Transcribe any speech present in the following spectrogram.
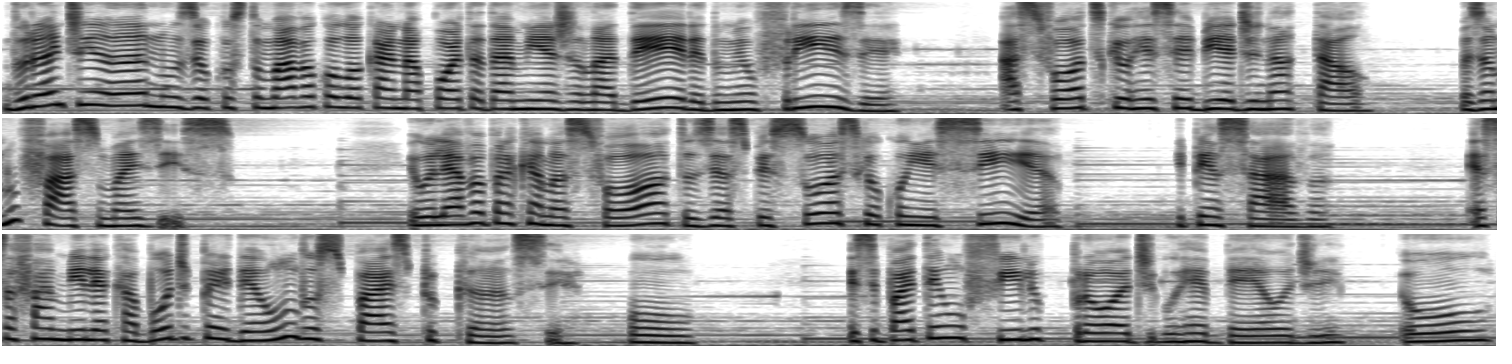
Durante anos eu costumava colocar na porta da minha geladeira, do meu freezer, as fotos que eu recebia de Natal, mas eu não faço mais isso. Eu olhava para aquelas fotos e as pessoas que eu conhecia e pensava: essa família acabou de perder um dos pais para o câncer, ou esse pai tem um filho pródigo rebelde, ou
